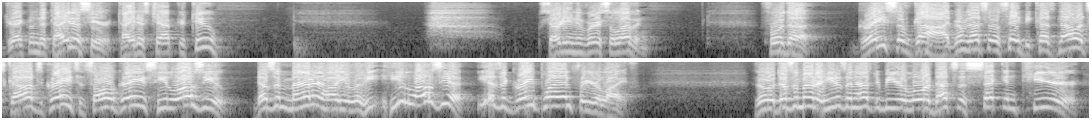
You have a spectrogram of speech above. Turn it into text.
direct them to Titus here, Titus chapter 2. Starting in verse 11. For the grace of God, remember that's what it'll say, because now it's God's grace, it's all grace. He loves you. Doesn't matter how you live, He, he loves you. He has a great plan for your life. So it doesn't matter. He doesn't have to be your Lord. That's a second tier.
